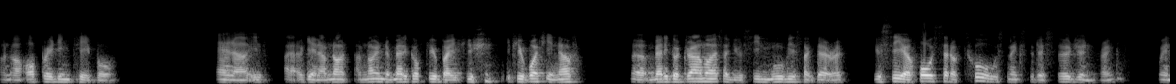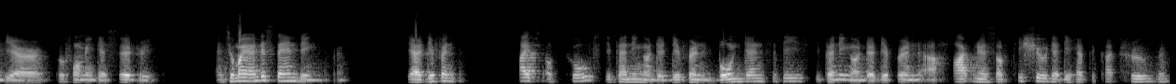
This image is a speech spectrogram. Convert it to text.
on an operating table, and uh, if again, I'm not I'm not in the medical field, but if you if you watch enough uh, medical dramas or you've seen movies like that, right, you see a whole set of tools next to the surgeon, right, when they are performing their surgery. And to my understanding, right, there are different types of tools depending on the different bone densities, depending on the different uh, hardness of tissue that they have to cut through. Right?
